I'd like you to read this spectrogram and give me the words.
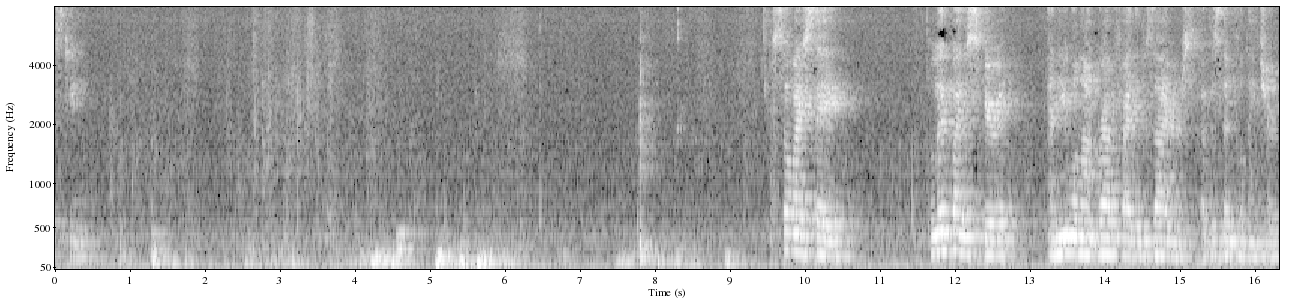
16. So I say, live by the Spirit, and you will not gratify the desires of the sinful nature.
